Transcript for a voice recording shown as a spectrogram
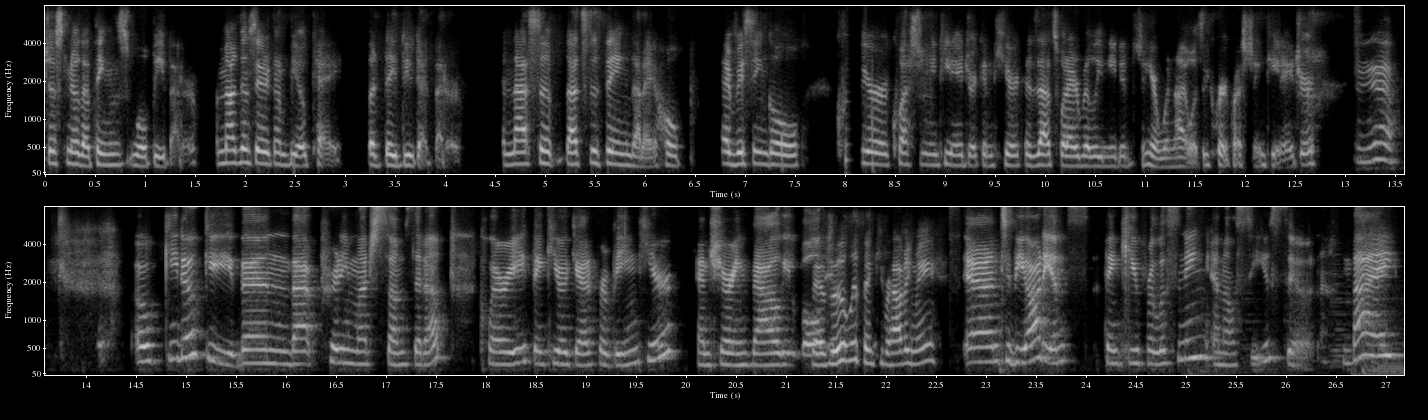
just know that things will be better. I'm not going to say they're going to be okay, but they do get better, and that's the that's the thing that I hope every single queer questioning teenager can hear because that's what I really needed to hear when I was a queer questioning teenager. Yeah. Okie dokie. Then that pretty much sums it up. Clary, thank you again for being here and sharing valuable. Absolutely. Thank you for having me. And to the audience, thank you for listening, and I'll see you soon. Bye.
